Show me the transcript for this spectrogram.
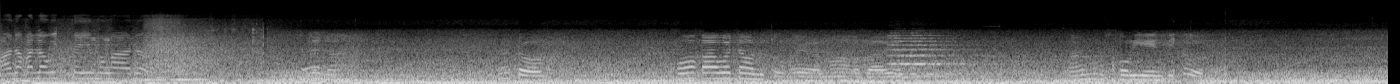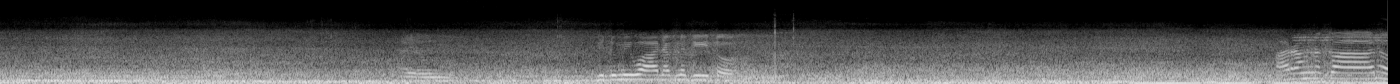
Mga nakalawit na yung mga ano. Ayan ah. Ito. Mga kawad ng ano to, kaya mga kabayan. Ano sa kuryente to. Ayun. Yung lumiwanag na dito. Parang nagka, ano,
